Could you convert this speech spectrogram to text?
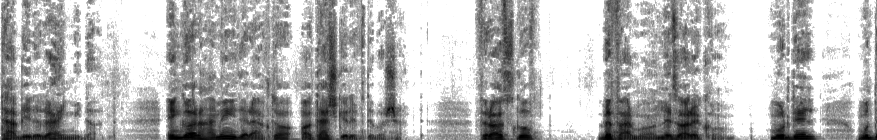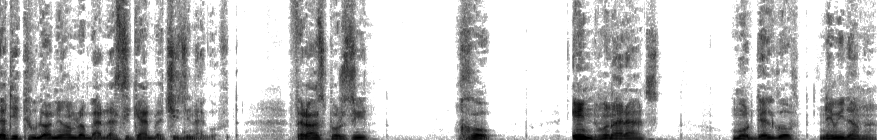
تغییر رنگ می‌داد. انگار همه درختها آتش گرفته باشند. فراس گفت بفرما نظاره کن. مردل مدتی طولانی آن را بررسی کرد و چیزی نگفت. فراس پرسید خب این هنر است؟ مردل گفت نمی‌دانم.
